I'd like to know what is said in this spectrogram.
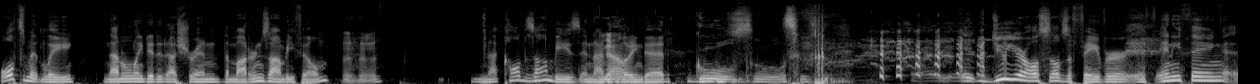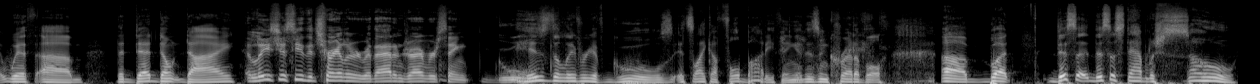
ultimately, not only did it usher in the modern zombie film, not called zombies in Night of the Living Dead, Ghouls. ghouls. Uh, do yourselves a favor, if anything, with um, the dead don't die. At least you see the trailer with Adam Driver saying ghouls. His delivery of ghouls, it's like a full body thing. It is incredible. uh, but this uh, this established so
